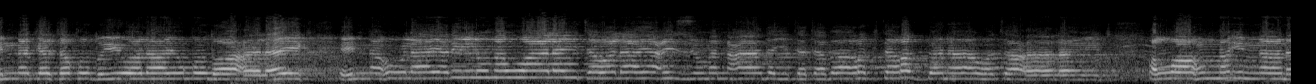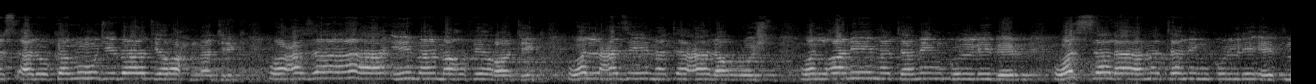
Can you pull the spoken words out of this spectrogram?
إنك تقضي ولا يقضى عليك. إنه لا يذل من واليت ولا يعز من عاديت. تباركت ربنا وتعاليت. اللهم إنا نسألك موجبات رحمتك وعزائم مغفرتك والعزيمة على الرشد والغنيمة من كل بر والسلامة من كل إثم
